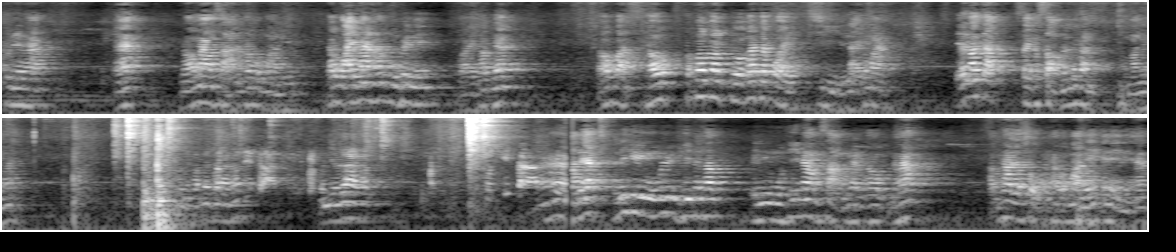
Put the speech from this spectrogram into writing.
ตัวนี้นะครับนะน้องนางสารนครับประมาณนี้จะไวมากครับงูเพศนี้ไวครับเนี่ยเขาบัดเขาเขาป้องกันตัวก็จะปล่อยฉี่ไหลออกมา เดี๋ยวเราจะใส่กระสอบนั้นกันประมาณนี้ครับนี่ครับไม่เป็นไรครับคนเดียวได้ครับอ่าอันเนี้ยอันนี้คืองูไม่มีพิษนะครับ เป็นงูที่น่าสงสารนะครับนะฮะทำท่าจะฉกนะครับประมาณนี้นี่นี่ฮะ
